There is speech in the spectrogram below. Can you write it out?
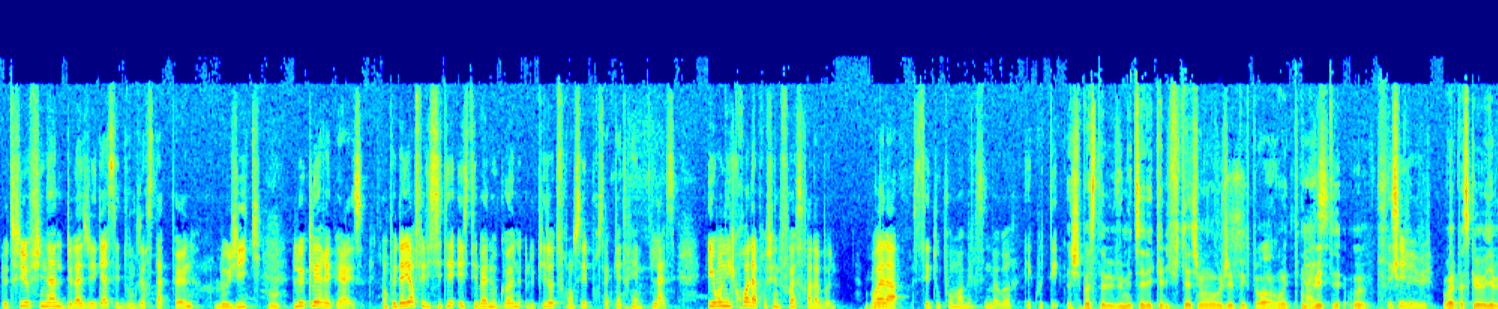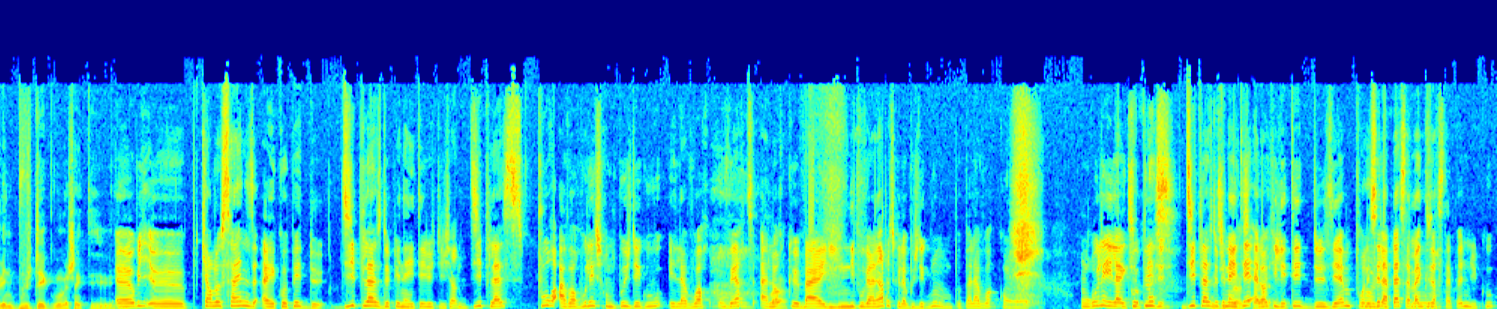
Le trio final de Las Vegas est donc Verstappen, logique, Mm. Leclerc et Pérez. On peut d'ailleurs féliciter Esteban Ocon, le pilote français, pour sa quatrième place. Et on y croit, la prochaine fois sera la bonne. Voilà, c'est tout pour moi. Merci de m'avoir écouté. Et je sais pas si t'avais vu, mais tu sais, les qualifications au GP Explorer ont, été- ont Ah, dû être. euh, Si, si, j'ai vu. Ouais, parce qu'il y avait une bouche d'égout, machin. Que Euh, oui, euh, Carlos Sainz a écopé de 10 places de pénalité, je dis bien 10 places, pour avoir roulé sur une bouche d'égout et l'avoir ouverte, alors Voilà. que bah, il n'y pouvait rien parce que la bouche d'égout, on ne peut pas la voir quand on roule. Et il a écopé de places. 10 places de 10 pénalité places, alors qu'il était deuxième pour Oh, laisser la place à Max. Verstappen, du coup.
